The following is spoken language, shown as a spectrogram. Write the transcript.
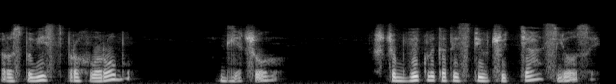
Розповість про хворобу? Для чого? Щоб викликати співчуття, сльози?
